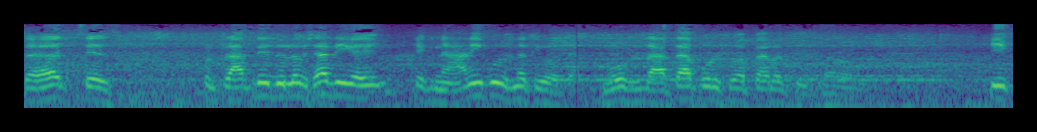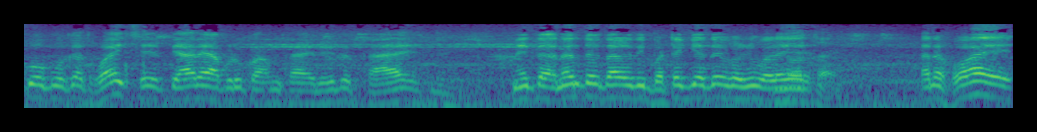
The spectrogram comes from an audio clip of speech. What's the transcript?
સહજ છે. પણ પ્રાપ્તિ દુર્લભ સાથી ગઈ? કે જ્ઞાની પુરુષ નથી હોતા. મોક્ષ દાતા પુરુષ હોતા નથી. એ કોક વખત હોય છે ત્યારે આપણું કામ થાય નહીં તો થાય. નહીં તો અનંત અવતાર સુધી ભટક્યા તો કશું વળે. થાય. અને હોય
